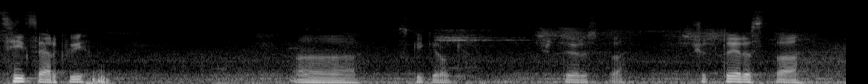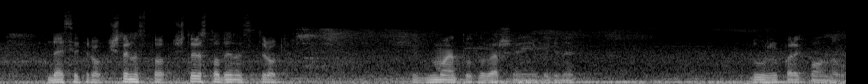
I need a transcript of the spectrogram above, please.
цій церкві е, скільки років? 400 410 років, 400, 411 років від моменту завершення її будівництва. Дуже переконливо.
